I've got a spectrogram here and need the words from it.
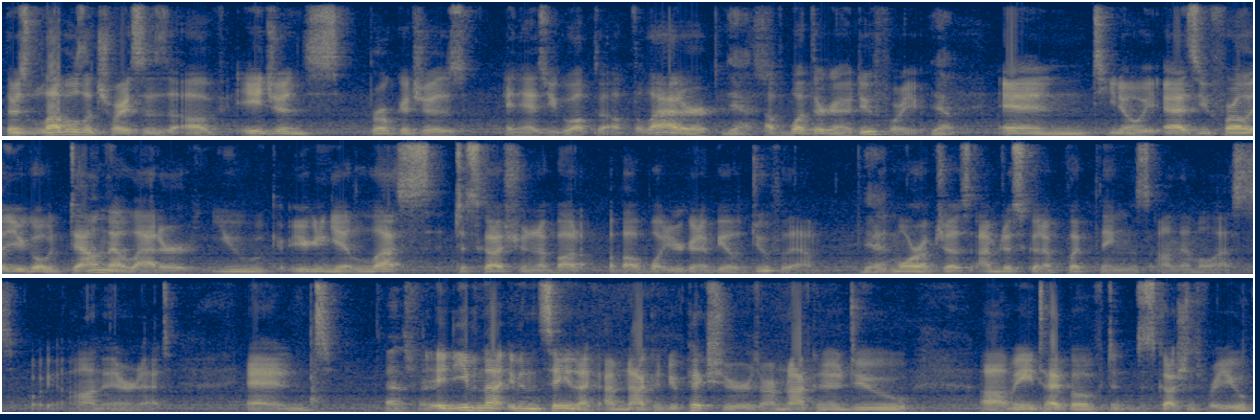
there's levels of choices of agents, brokerages, and as you go up the up the ladder, Yes. of what they're going to do for you. Yep. And you know, as you farther you go down that ladder, you you're going to get less discussion about about what you're going to be able to do for them. Yeah. It's more of just I'm just going to put things on the MLS on the internet, and That's fair. and even that even saying like I'm not going to do pictures or I'm not going to do um, any type of d- discussions for you,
